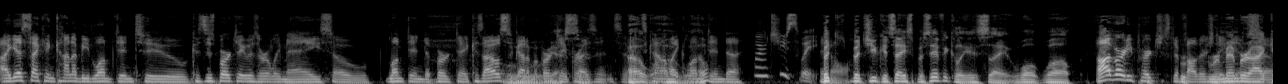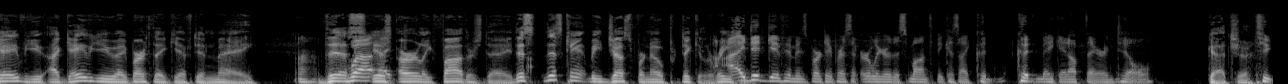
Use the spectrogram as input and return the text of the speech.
I guess I can kind of be lumped into because his birthday was early May, so lumped into birthday because I also got him a Ooh, birthday yes, present, so Oh, it's kind oh, of like lumped well. into. aren't you sweet? But all. but you could say specifically is say well well I've already purchased a Father's Day. remember gift, I so- gave you I gave you a birthday gift in May. Uh-huh. This Well, is I- early Father's Day. This this can't be just for no particular reason. I did give him his birthday present earlier this month because I could couldn't make it up there until Gotcha. two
